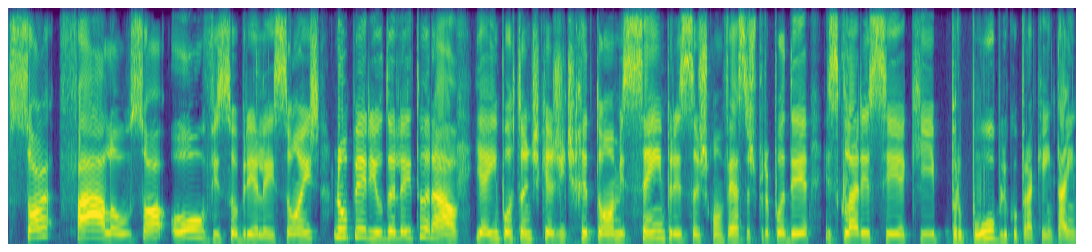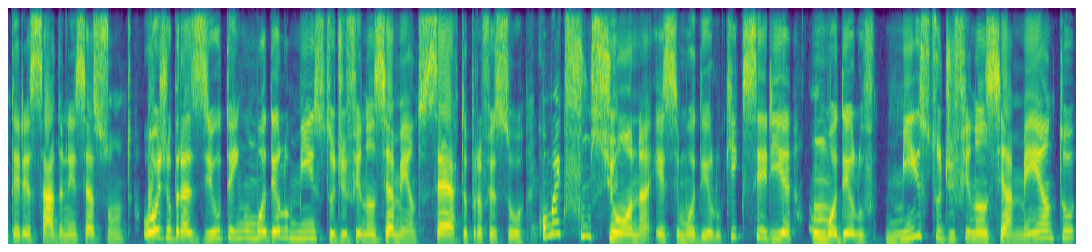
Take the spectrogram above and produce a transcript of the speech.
só fala ou só ouve sobre eleições no período eleitoral. E é importante que a gente retome sempre essas conversas para poder esclarecer aqui para o público, para quem está interessado nesse assunto. Hoje o Brasil tem um modelo misto de financiamento, certo, professor? Como é que funciona esse modelo? O que, que seria um modelo misto de financiamento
